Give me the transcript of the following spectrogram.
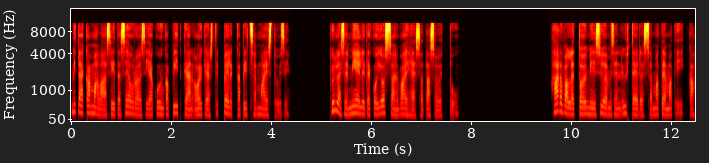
mitä kamalaa siitä seuraisi ja kuinka pitkään oikeasti pelkkä pizza maistuisi. Kyllä se mieliteko jossain vaiheessa tasoittuu. Harvalle toimii syömisen yhteydessä matematiikka.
